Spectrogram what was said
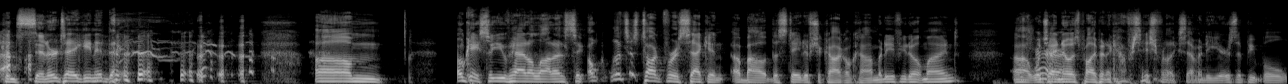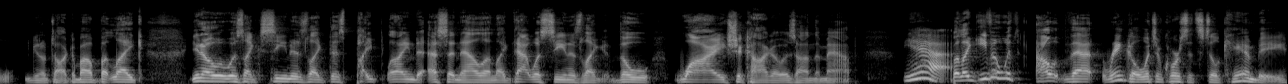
Consider taking it down. um okay, so you've had a lot of Oh, let's just talk for a second about the state of Chicago comedy if you don't mind. Uh, which I know has probably been a conversation for like 70 years that people, you know, talk about. But like, you know, it was like seen as like this pipeline to SNL and like that was seen as like the why Chicago is on the map. yeah. But like even without that wrinkle, which of course it still can be,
